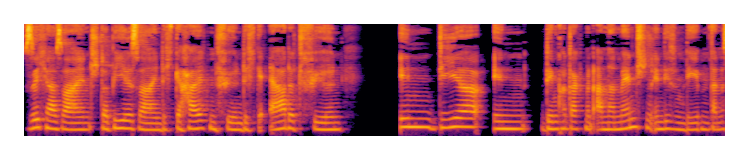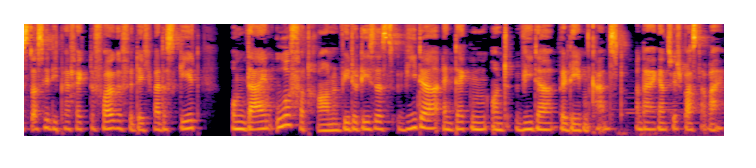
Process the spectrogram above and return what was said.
sicher sein, stabil sein, dich gehalten fühlen, dich geerdet fühlen, in dir, in dem Kontakt mit anderen Menschen, in diesem Leben, dann ist das hier die perfekte Folge für dich, weil es geht um dein Urvertrauen und wie du dieses wieder entdecken und wieder beleben kannst. Von daher ganz viel Spaß dabei.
